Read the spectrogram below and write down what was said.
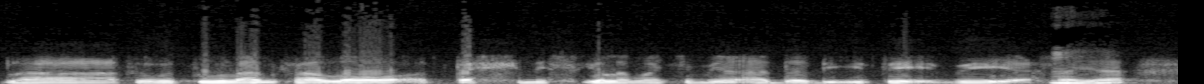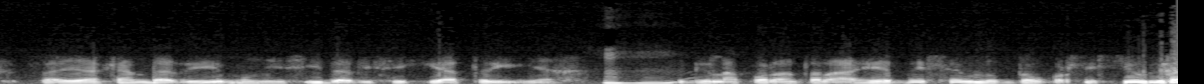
Nah, kebetulan kalau teknis segala macamnya ada di ITB ya. Mhm. Saya saya kan dari mengisi dari psikiatrinya. Mhm. Jadi laporan terakhir nih saya belum tahu persis juga.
